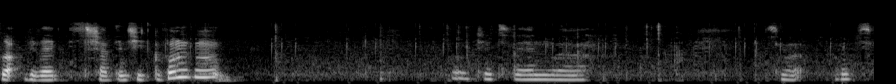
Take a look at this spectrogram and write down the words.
So, wir werden, ich habe den Sheet gefunden. Und jetzt werden wir mal, ups,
